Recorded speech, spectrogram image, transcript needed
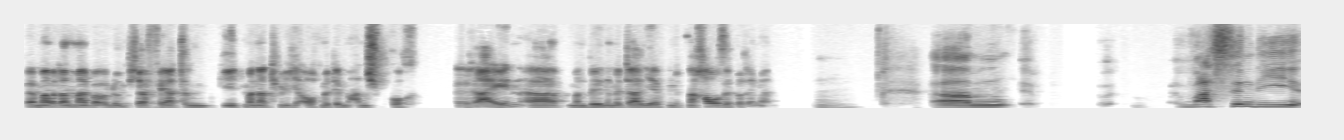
Wenn man dann mal bei Olympia fährt, dann geht man natürlich auch mit dem Anspruch rein, äh, man will eine Medaille mit nach Hause bringen. Mhm. Ähm, was sind die,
